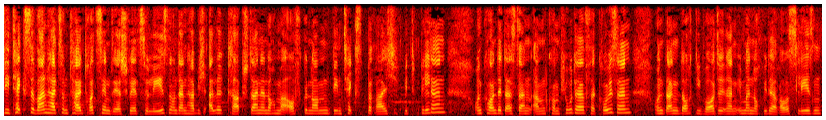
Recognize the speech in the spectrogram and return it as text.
die Texte waren halt zum Teil trotzdem sehr schwer zu lesen. Und dann habe ich alle Grabsteine nochmal aufgenommen, den Textbereich mit Bildern und konnte das dann am Computer vergrößern und dann doch die Worte dann immer noch wieder rauslesen,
